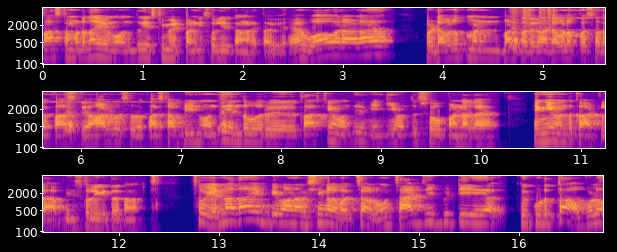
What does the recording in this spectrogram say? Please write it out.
காஸ்ட்டை மட்டும் தான் இவங்க வந்து எஸ்டிமேட் பண்ணி சொல்லியிருக்காங்களே தவிர ஓவராலாக ஒரு டெவலப்மெண்ட் பண்ணுறதுக்கான டெவலப்பர்ஸோட காஸ்ட் ஹார்ட்வேர்ஸோட காஸ்ட் அப்படின்னு வந்து எந்த ஒரு காஸ்ட்டையும் வந்து இவங்க எங்கேயும் வந்து ஷோ பண்ணலை எங்கேயும் வந்து காட்டல அப்படின்னு சொல்லிக்கிட்டு இருக்காங்க. ஸோ என்னதான் இப்படிமான விஷயங்களை வச்சாலும் சாட் ஜிபிடிக்கு கொடுத்த அவ்வளோ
